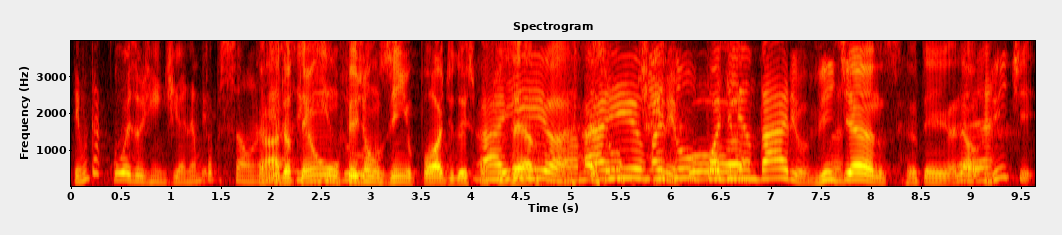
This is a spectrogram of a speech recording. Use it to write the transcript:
Tem muita coisa hoje em dia, né? Muita opção, né? Cara, eu tenho um seguido- feijãozinho pod 2.0. Aí, ó. Ah, mais um aí, pro time, mais um pô. pod lendário. 20 anos eu tenho. Não, É. 20.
